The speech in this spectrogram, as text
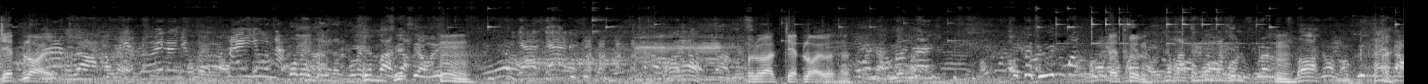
เจ็ดร้อยเรียบร้อยแล้วยังบอกให้อยู่น่ะอืมญาติญาติเพิ่นว่าเจ็ดร้อยว่าซั่น แต่ขึ้นจะมาถึงมาถึงอืมบ่ให้เรา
